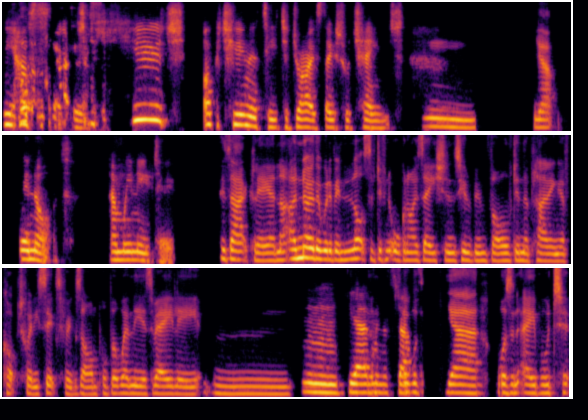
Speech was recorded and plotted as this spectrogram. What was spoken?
We have such a huge opportunity to drive social change. Mm. Yeah. We're not, and we need to. Exactly. And I know there would have been lots of different organizations who have been involved in the planning of COP26, for example. But when the Israeli, mm, mm, yeah, minister, was, yeah, wasn't able to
